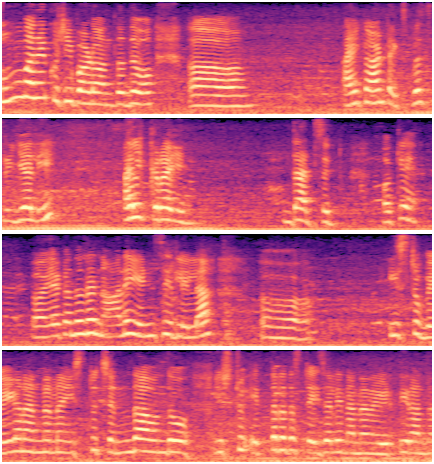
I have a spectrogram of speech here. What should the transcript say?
ತುಂಬಾ ಖುಷಿ ಪಡೋ ಅಂಥದ್ದು I can't express really I'll cry that's it okay ಯಾಕಂತಂದರೆ ನಾನೇ ಎಣಿಸಿರಲಿಲ್ಲ. ಇಷ್ಟು ಬೇಗ ನನ್ನನ್ನು, ಇಷ್ಟು ಚೆಂದ ಒಂದು, ಇಷ್ಟು ಎತ್ತರದ ಸ್ಟೇಜಲ್ಲಿ ನನ್ನನ್ನು ಇಡ್ತೀರಾ ಅಂತ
